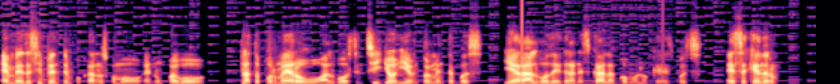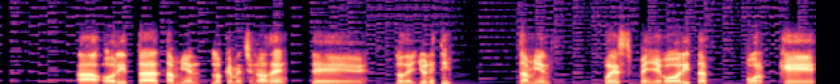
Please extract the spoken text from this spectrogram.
En vez de simplemente enfocarnos como en un juego plataformero o algo sencillo y eventualmente pues llegar a algo de gran escala como lo que es pues ese género. Ah, ahorita también lo que mencionó de, de lo de Unity, también pues me llegó ahorita porque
